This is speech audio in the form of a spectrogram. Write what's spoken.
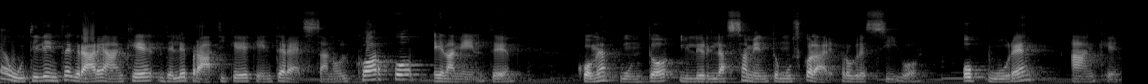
è utile integrare anche delle pratiche che interessano il corpo e la mente, come appunto il rilassamento muscolare progressivo, oppure anche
